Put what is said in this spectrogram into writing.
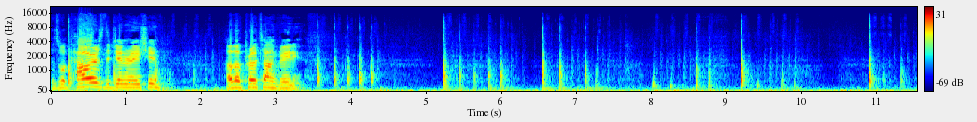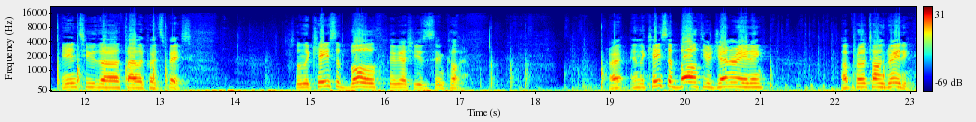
Is what powers the generation of a proton gradient. Into the thylakoid space. So in the case of both, maybe I should use the same color. All right. In the case of both, you're generating a proton gradient.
